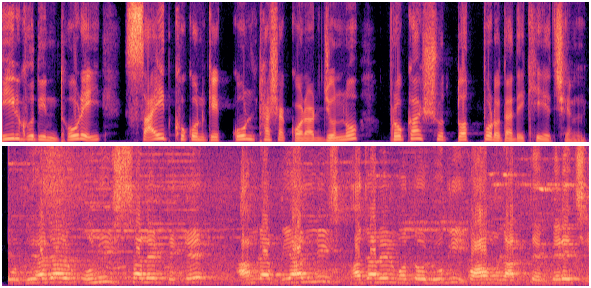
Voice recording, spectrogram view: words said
দীর্ঘদিন ধরেই সাইদ খোকনকে কোণঠাসা করার জন্য প্রকাশ্য তৎপরতা দেখিয়েছেন। দুই হাজার উনিশ সালের থেকে আমরা বিয়াল্লিশ হাজারের মতো রুগী কম রাখতে পেরেছি।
